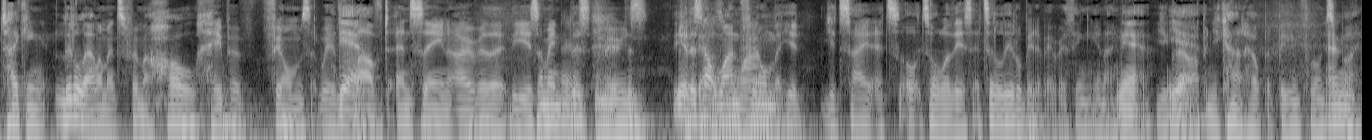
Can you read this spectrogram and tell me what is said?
taking little elements from a whole heap of films that we've yeah. loved and seen over the, the years. I mean, there's, there's yeah, there's not one film that you'd you'd say it's it's all of this. It's a little bit of everything, you know. Yeah, you grow yeah. up and you can't help but be influenced and by.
